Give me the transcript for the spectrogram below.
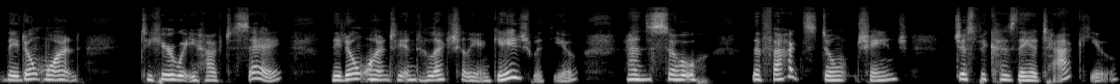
they don't want to hear what you have to say. They don't want to intellectually engage with you. And so the facts don't change just because they attack you.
